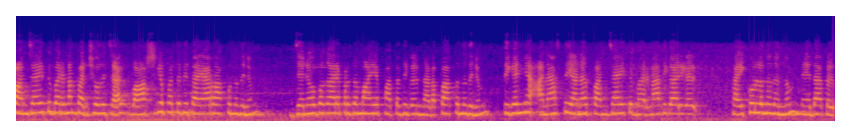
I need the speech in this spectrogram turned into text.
പഞ്ചായത്ത് ഭരണം പരിശോധിച്ചാൽ വാർഷിക പദ്ധതി തയ്യാറാക്കുന്നതിനും ജനോപകാരപ്രദമായ പദ്ധതികൾ നടപ്പാക്കുന്നതിനും തികഞ്ഞ അനാസ്ഥയാണ് പഞ്ചായത്ത് ഭരണാധികാരികൾ കൈക്കൊള്ളുന്നതെന്നും നേതാക്കൾ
